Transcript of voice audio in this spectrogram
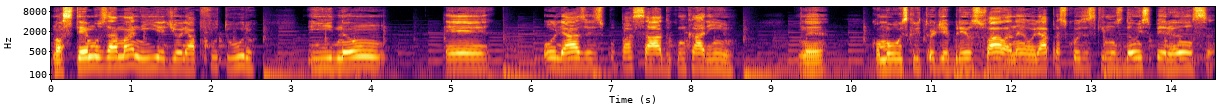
Nós temos a mania de olhar para o futuro e não é, olhar às vezes para o passado com carinho, né? Como o escritor de Hebreus fala, né? Olhar para as coisas que nos dão esperança.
